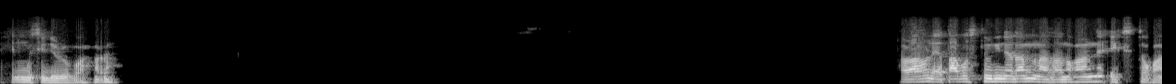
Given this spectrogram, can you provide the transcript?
এইখিনি মুচি দিওঁ ধৰা হ'ল এটা বস্তুৰ কিনা দাম নাজানো কাৰণে এক্স টকা।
